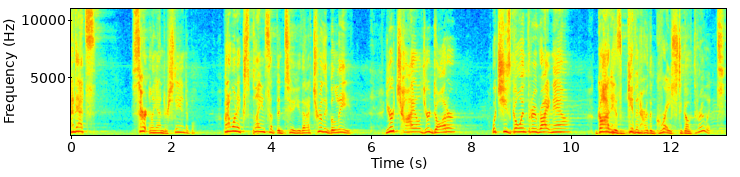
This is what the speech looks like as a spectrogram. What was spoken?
And that's certainly understandable. But I want to explain something to you that I truly believe. Your child, your daughter, what she's going through right now, God has given her the grace to go through it.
